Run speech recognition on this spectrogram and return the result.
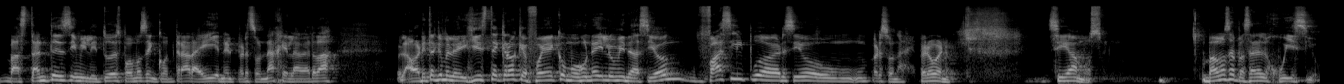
bastantes similitudes podemos encontrar ahí en el personaje, la verdad. Ahorita que me lo dijiste, creo que fue como una iluminación. Fácil pudo haber sido un, un personaje, pero bueno. Sigamos. Vamos a pasar al juicio.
